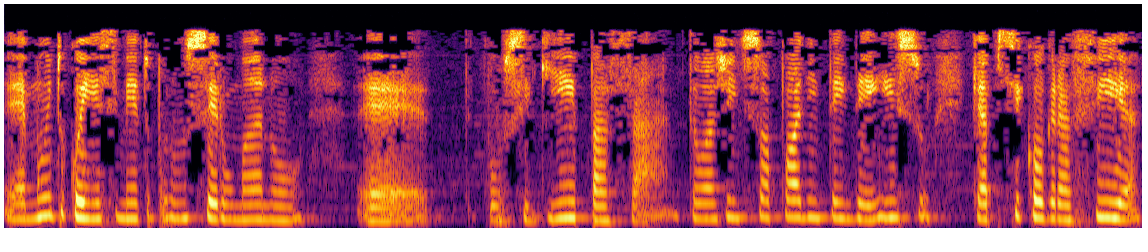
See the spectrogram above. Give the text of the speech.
É muito conhecimento por um ser humano é, conseguir passar. Então a gente só pode entender isso que a psicografia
